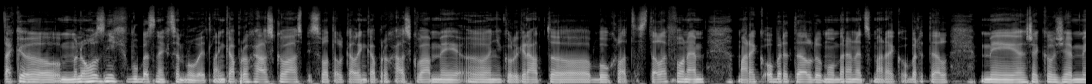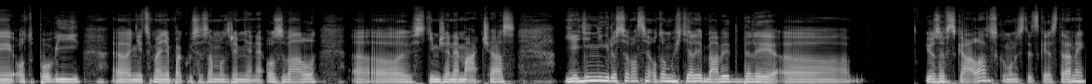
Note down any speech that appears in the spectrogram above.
Tak uh, mnoho z nich vůbec nechce mluvit. Lenka Procházková, spisovatelka Lenka Procházková mi uh, několikrát uh, bouchla s telefonem. Marek Obrtel, domobranec Marek Obrtel mi řekl, že mi odpoví, nicméně pak už se samozřejmě neozval s tím, že nemá čas. Jediní, kdo se vlastně o tom chtěli bavit, byli Josef Skála z komunistické strany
